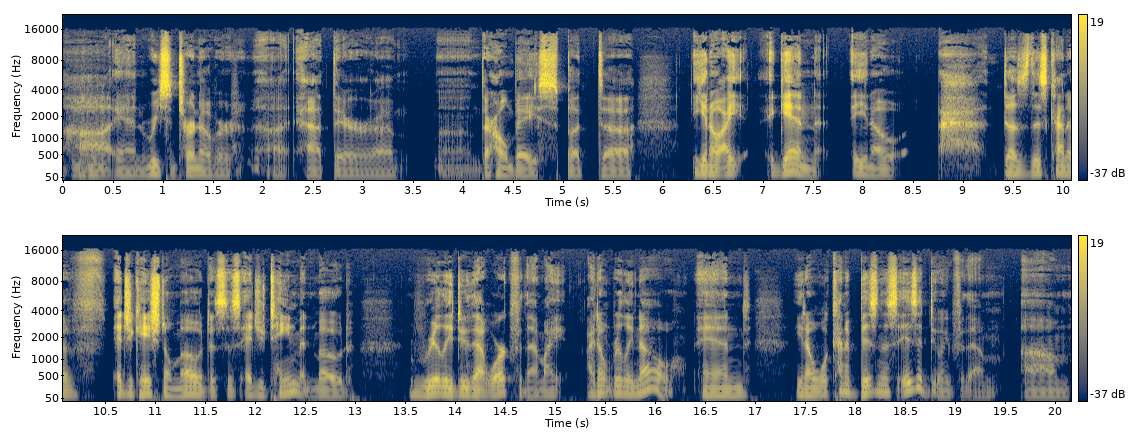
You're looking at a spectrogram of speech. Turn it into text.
mm-hmm. and recent turnover at their um, uh, their home base. But uh, you know, I again, you know, does this kind of educational mode, does this edutainment mode, really do that work for them? I I don't really know, and you know, what kind of business is it doing for them? Um,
